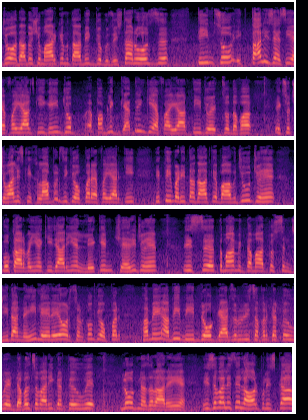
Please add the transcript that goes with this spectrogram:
جو عداد و شمار کے مطابق جو گزشتہ روز تین سو اکتالیس ایسی ایف آئی آرز کی گئیں، جو پبلک گیدرنگ کی ایف آئی آر تھی، جو ایک سو دفعہ ایک سو چوالیس کی خلاف ورزی کے اوپر ایف آئی آر کی اتنی بڑی تعداد کے باوجود جو ہیں وہ کاروائیاں کی جا رہی ہیں، لیکن شہری جو ہیں اس تمام اقدامات کو سنجیدہ نہیں لے رہے اور سڑکوں کے اوپر ہمیں ابھی بھی لوگ غیر ضروری سفر کرتے ہوئے، ڈبل سواری کرتے ہوئے لوگ نظر آ رہے ہیں۔ اس حوالے سے لاہور پولیس کا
